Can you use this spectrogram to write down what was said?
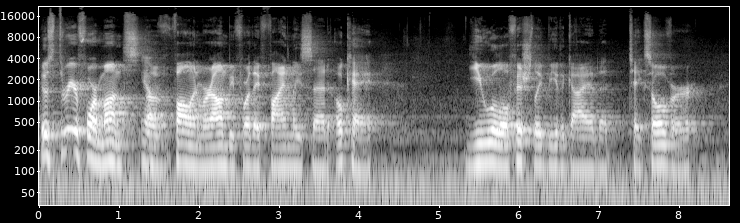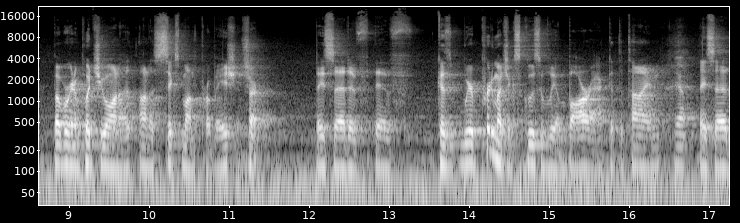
it was three or four months Yeah. of following them around before they finally said, "Okay, you will officially be the guy that takes over, but we're going to put you on a on a six month probation." sure. They said if if because we were pretty much exclusively a bar act at the time. Yep. They said,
